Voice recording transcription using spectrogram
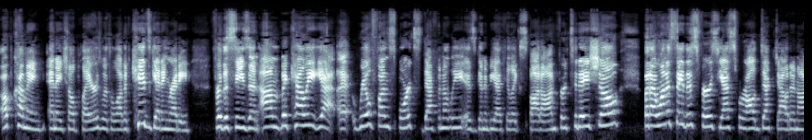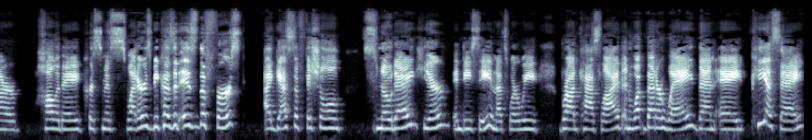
upcoming NHL players with a lot of kids getting ready for the season. Um, but Kelly, yeah, uh, real fun sports definitely is going to be, I feel like, spot on for today's show. But I want to say this first. Yes, we're all decked out in our holiday Christmas sweaters because it is the first, I guess, official snow day here in DC, and that's where we broadcast live. And what better way than a PSA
